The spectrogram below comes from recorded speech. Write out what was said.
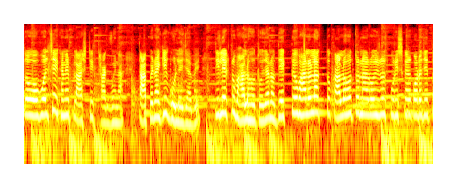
তো ও বলছে এখানে প্লাস্টিক থাকবে না, তাপে নাকি গলে যাবে। দিলে একটু ভালো হতো, যেন দেখতেও ভালো লাগতো, কালো হতো না, রোজ রোজ পরিষ্কার করা যেত।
